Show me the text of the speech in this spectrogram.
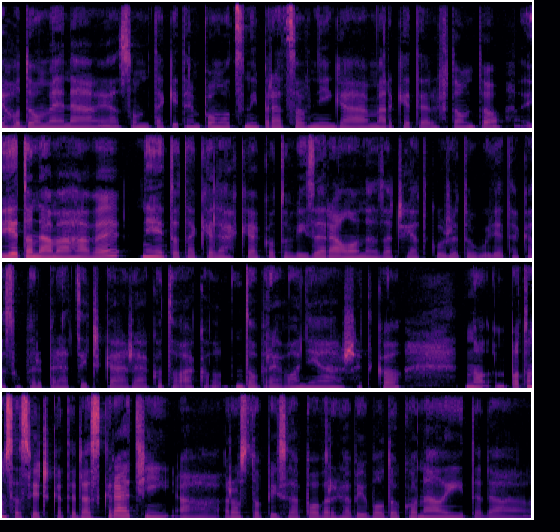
jeho doména, ja som taký ten pomocný pracovník a marketer v tomto. Je to namáhavé, nie je to také ľahké, ako to vyzeralo na začiatku, že to bude taká super prácička, že ako to ako dobre vonia a všetko. No potom sa sviečka teda skráti a roztopí sa povrch, aby bol dokonalý, teda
